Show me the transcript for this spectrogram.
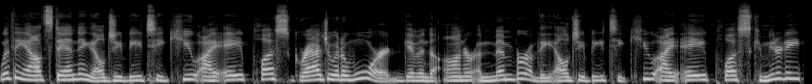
with the Outstanding LGBTQIA plus Graduate Award given to honor a member of the LGBTQIA plus community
